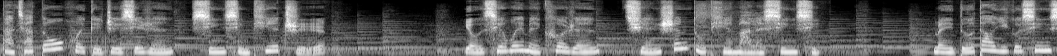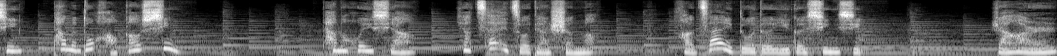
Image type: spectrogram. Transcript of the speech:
大家都会给这些人星星贴纸。有些威美客人全身都贴满了星星，每得到一个星星，他们都好高兴。他们会想。要再做点什么，好再多得一个星星。然而，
